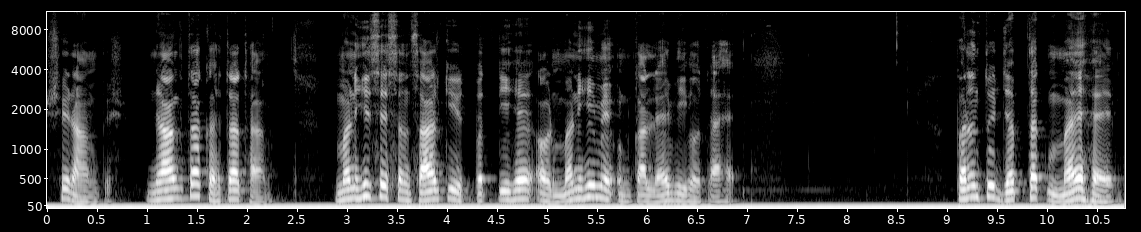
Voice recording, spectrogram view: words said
श्री रामकृष्ण। न्यांगता कहता था, मन ही से संसार की उत्पत्ति है और मन ही में उनका लय भी होता है। परंतु जब तक मैं है,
